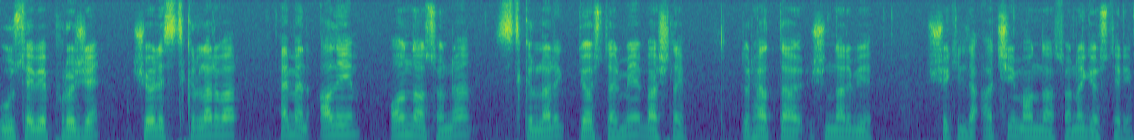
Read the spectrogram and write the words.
USB proje. Şöyle stickerları var. Hemen alayım. Ondan sonra stickerları göstermeye başlayayım. Dur hatta şunları bir şu şekilde açayım ondan sonra göstereyim.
